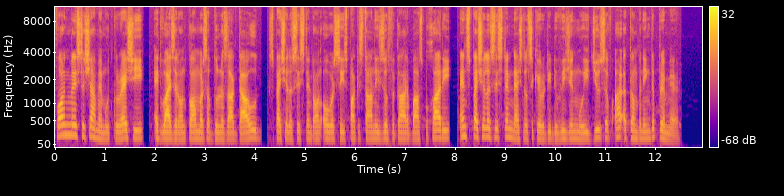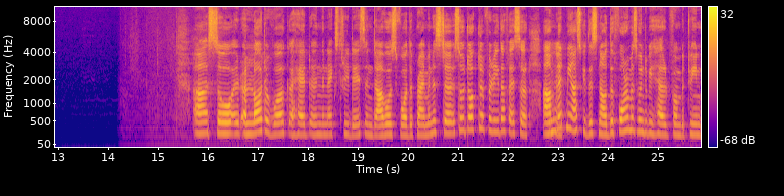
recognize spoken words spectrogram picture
Foreign Minister Shah Mahmood Qureshi, Advisor on Commerce Abdul Razak Dawood, Special Assistant on Overseas Pakistani Zulfikar Abbas Bukhari, and Special Assistant National Security Division Moeed Yusuf are accompanying the Premier. Uh, so a lot of work ahead in the next three days in Davos for the Prime Minister. So Dr. Farida Faisal, um, mm -hmm. let me ask you this now. The forum is going to be held from between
